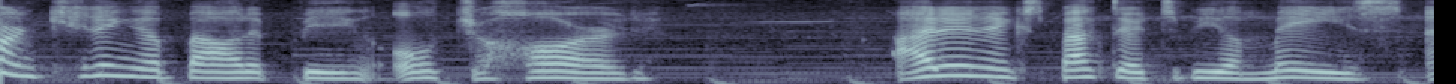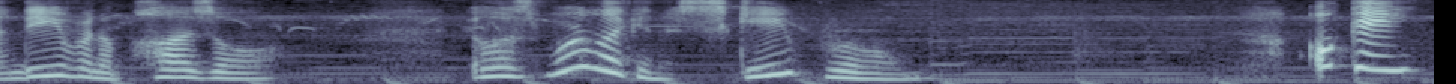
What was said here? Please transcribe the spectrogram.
weren't kidding about it being ultra hard. I didn't expect there to be a maze and even a puzzle. It was more like an escape room. Okay,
